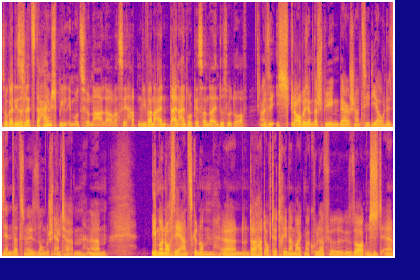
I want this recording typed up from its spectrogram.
sogar dieses letzte Heimspiel emotionaler, was sie hatten? Wie war dein Eindruck gestern da in Düsseldorf? Also ich glaube, sie haben das Spiel gegen Bergischen AC, die ja auch eine sensationelle Saison gespielt ja. haben. Ähm, immer noch sehr ernst genommen. Äh, da hat auch der Trainer Mike Makula für gesorgt. Mhm. Äh,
